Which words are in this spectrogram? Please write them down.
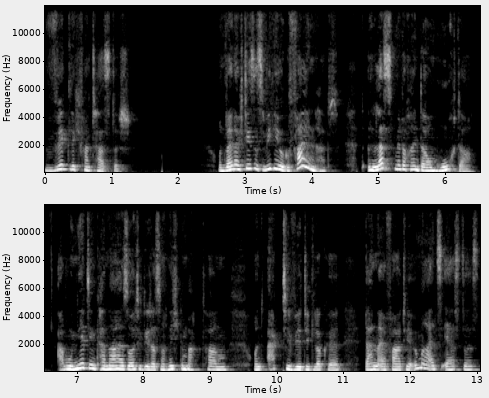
Wirklich fantastisch. Und wenn euch dieses Video gefallen hat, dann lasst mir doch einen Daumen hoch da. Abonniert den Kanal, solltet ihr das noch nicht gemacht haben und aktiviert die Glocke. Dann erfahrt ihr immer als erstes,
